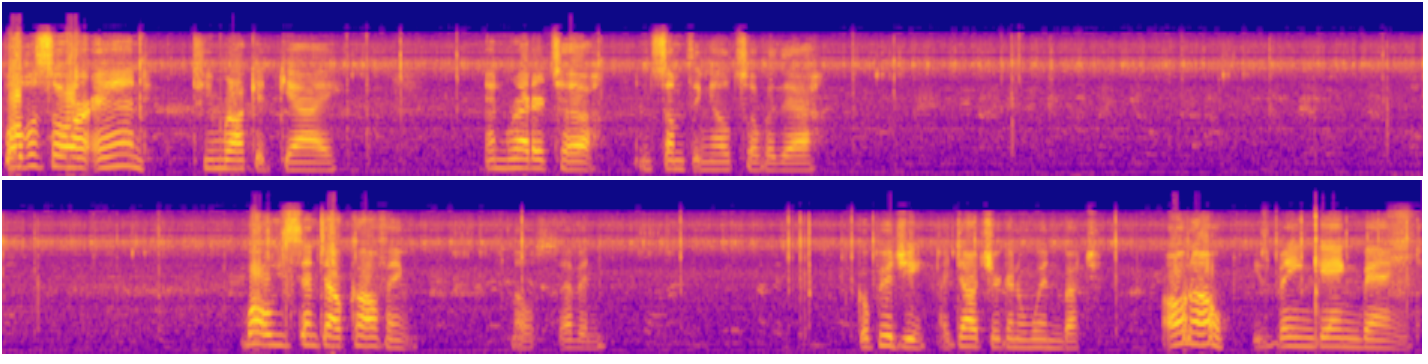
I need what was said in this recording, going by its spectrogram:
Bulbasaur and Team Rocket guy. And Rattata and something else over there. Whoa, he sent out Koffing. No, seven. Go Pidgey. I doubt you're gonna win, but... Oh no! He's being gang banged.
